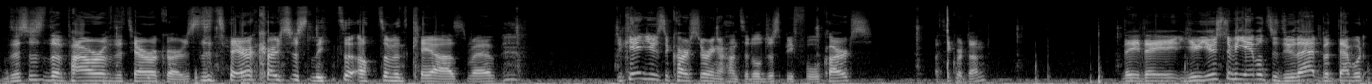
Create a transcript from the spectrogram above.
this is the power of the tarot cards. The tarot cards just lead to ultimate chaos, man. You can't use the cards during a hunt, it'll just be full cards. I think we're done. They, they, you used to be able to do that, but that would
